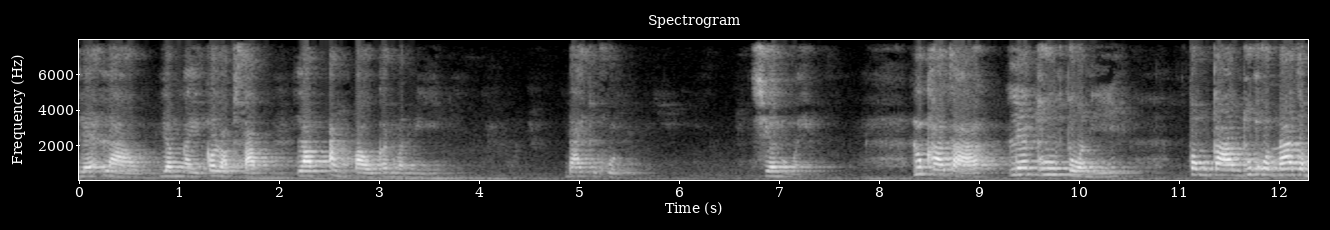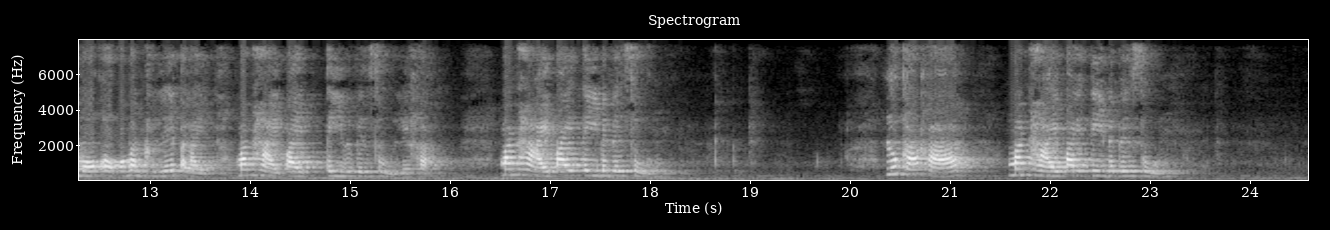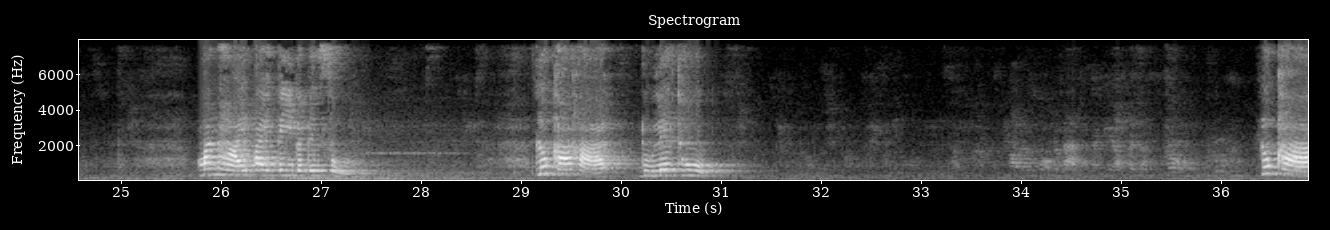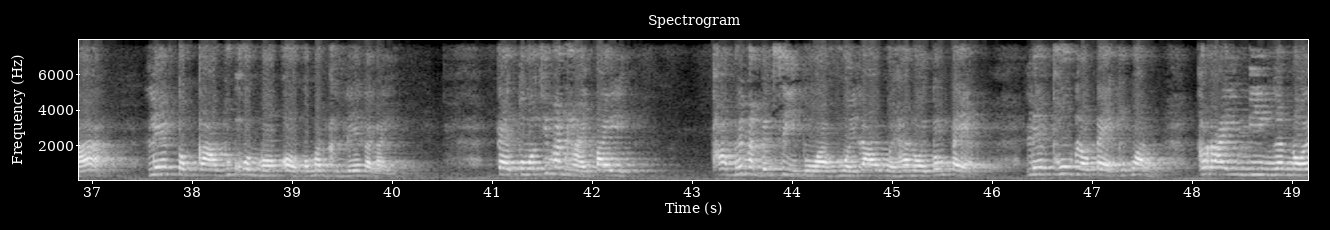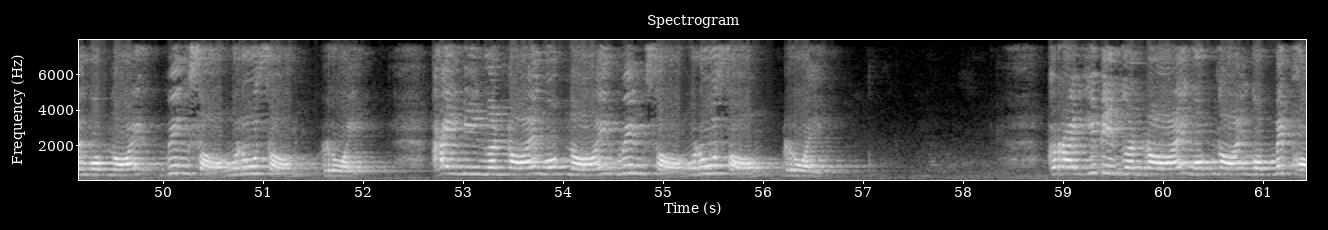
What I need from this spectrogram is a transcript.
และลาวยังไงก็รับทรัพย์ รับอ่างเปากันวันนี้ ได้ทุกคน เชื่อหนูไหมลูกค้าจ๋าเลขทูบตัวนี้ ตรงกลางทุกคนน่าจะมองออกว่ามันคือเลขอะไร มันหายไปตีไปเป็นศูนย์เลยค่ะ มันหายไปตีไปเป็นศูนย์ ลูกค้าคะ มันหายไปตีไปเป็นศูนย์ มันหายไป ตีไปเป็นศูนย์ลูกค้าคะดูเลขทูบลูกค้าเลขตรงกลางทุกคนมองออกว่ามันคือเลขอะไร แต่ตัวที่มันหายไปทำให้มันเป็นสี่ตัวหวยลาวหวยฮานอยต้องแตก เลขทูบเราแตกทุกวัน ใครมีเงินน้อยงบน้อย วิ่งสองรูดสองรวย ใครมีเงินน้อยงบน้อย วิ่งสองรูดสองร เงินน้อย งบน้อย งบไม่พอ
